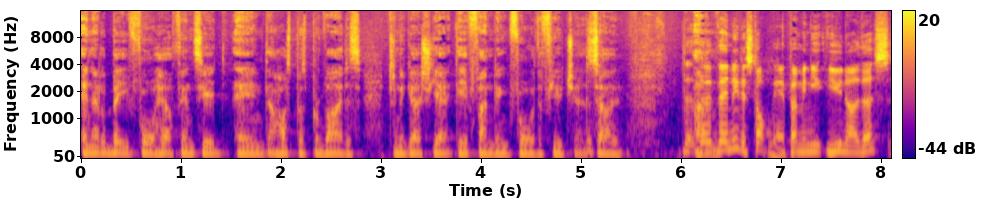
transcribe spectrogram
and it'll be for Health NZ and the hospice providers to negotiate their funding for the future. So um, they need a stopgap. I mean, you, you, know this.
